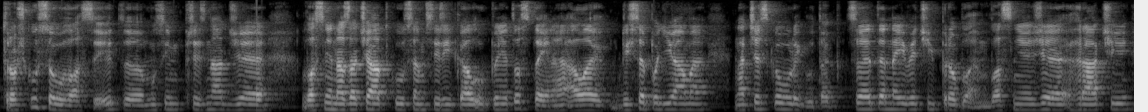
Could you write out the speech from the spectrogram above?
trošku souhlasit. Uh, musím přiznat, že vlastně na začátku jsem si říkal úplně to stejné, ale když se podíváme na Českou ligu, tak co je ten největší problém? Vlastně, že hráči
